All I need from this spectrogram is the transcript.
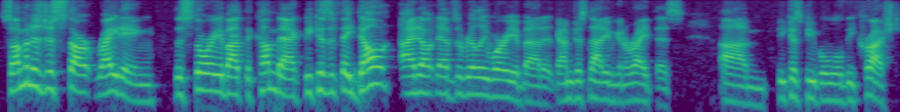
so i'm going to just start writing the story about the comeback because if they don't i don't have to really worry about it i'm just not even going to write this um, because people will be crushed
